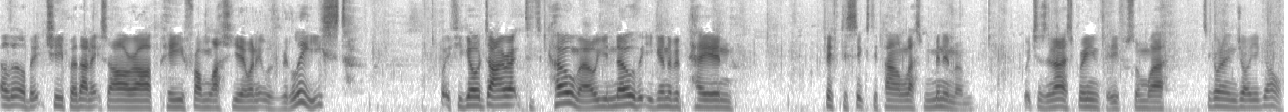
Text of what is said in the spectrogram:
a little bit cheaper than its RRP from last year when it was released. But if you go direct to Takomo, you know that you're going to be paying 50, 60 pound less minimum, which is a nice green fee for somewhere to go and enjoy your golf.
